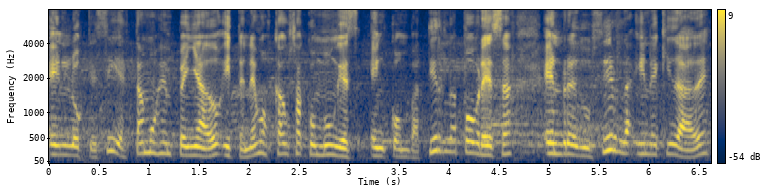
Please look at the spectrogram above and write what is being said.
en lo que sí estamos empeñados y tenemos causa común es en combatir la pobreza, en reducir las inequidades,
